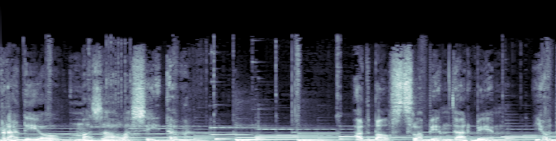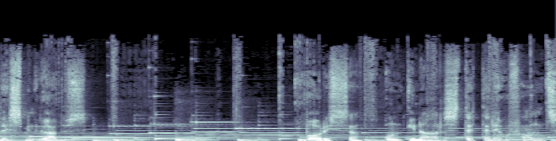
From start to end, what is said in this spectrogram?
Radio Mazā Lasītava Atbalsts labiem darbiem jau desmit gadus. Borisa un Ināras Tetereva fonds.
